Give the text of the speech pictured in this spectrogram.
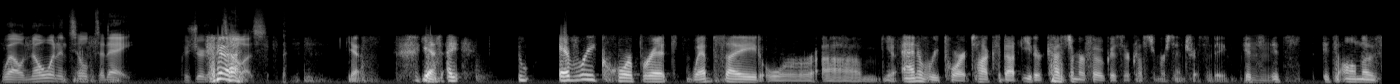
Well, no one until today, because you're going to tell us. Yes, yes. I, every corporate website or um, you know annual report talks about either customer focus or customer centricity. It's Mhm. it's it's almost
